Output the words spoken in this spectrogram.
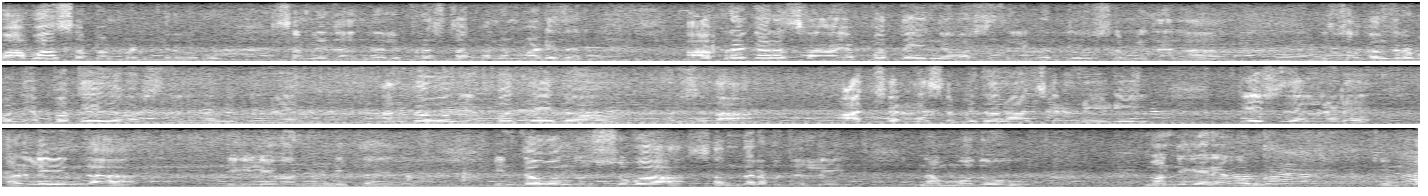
ಬಾಬಾ ಸಾಹೇಬ್ ಅಂಬೇಡ್ಕರ್ ಅವರು ಸಂವಿಧಾನದಲ್ಲಿ ಪ್ರಸ್ತಾಪನೆ ಮಾಡಿದ್ದಾರೆ. ಆ ಪ್ರಕಾರ ಸ, ಎಪ್ಪತ್ತೈದನೇ ವರ್ಷದಲ್ಲಿ ಇವತ್ತು ಸಂವಿಧಾನ ಸ್ವತಂತ್ರ ಬಂದ ಎಪ್ಪತ್ತೈದು ವರ್ಷದಲ್ಲಿ ನಾವಿದ್ದೇವೆ ಅಂಥ ಒಂದು ಎಪ್ಪತ್ತೈದು ವರ್ಷದ ಆಚರಣೆ, ಸಂವಿಧಾನ ಆಚರಣೆ ಇಡೀ ದೇಶದ ಎಲ್ಲೆಡೆ ಹಳ್ಳಿಯಿಂದ ಡಿಲ್ಲಿವರೆಗೂ ನಡೀತಾ ಇದೆ. ಇಂಥ ಒಂದು ಶುಭ ಸಂದರ್ಭದಲ್ಲಿ ನಮ್ಮ ಮಧು ಮಂದಿಗೆರೆಯವರು ತುಂಬ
